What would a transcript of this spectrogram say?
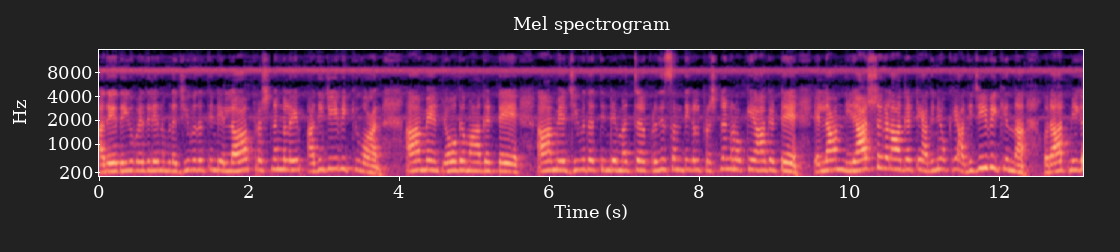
അതേ ദൈവവേദിലെ നമ്മുടെ ജീവിതത്തിന്റെ എല്ലാ പ്രശ്നങ്ങളെയും അതിജീവിക്കുവാൻ. ആമേ രോഗമാകട്ടെ. ആമേ ജീവിതത്തിന്റെ മറ്റ് പ്രതിസന്ധികൾ പ്രശ്നങ്ങളൊക്കെ ആകട്ടെ. എല്ലാം നിരാശകളാകട്ടെ അതിനെയൊക്കെ അതിജീവിക്കുന്ന ഒരാത്മീക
